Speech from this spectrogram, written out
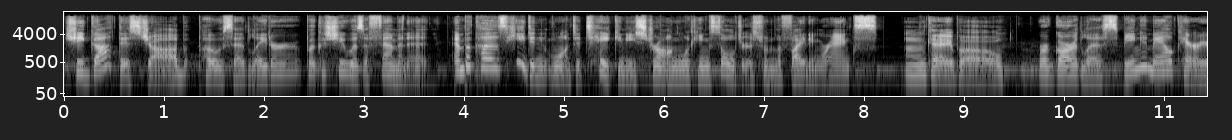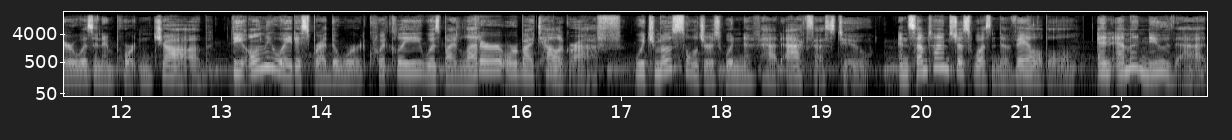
She got this job, Poe said later, because she was effeminate, and because he didn't want to take any strong looking soldiers from the fighting ranks. Okay, Poe. Regardless, being a mail carrier was an important job. The only way to spread the word quickly was by letter or by telegraph, which most soldiers wouldn't have had access to, and sometimes just wasn't available. And Emma knew that.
